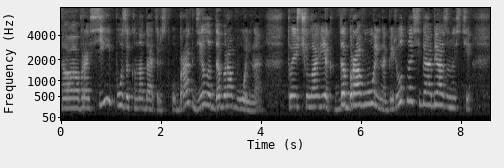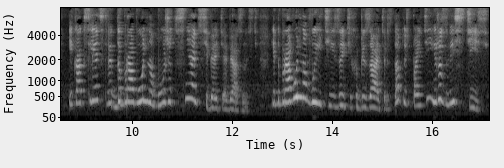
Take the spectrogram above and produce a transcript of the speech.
э, в России по законодательству брак дело добровольное. То есть человек добровольно берет на себя обязанности – и как следствие добровольно может снять с себя эти обязанности и добровольно выйти из этих обязательств, да, то есть пойти и развестись.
